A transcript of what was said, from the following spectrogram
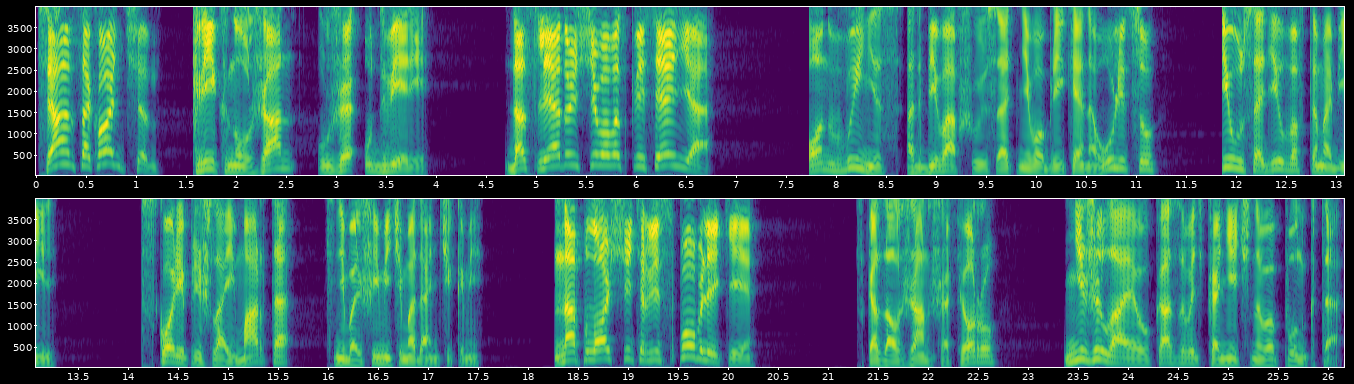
«Сеанс окончен!» — крикнул Жан уже у двери. «До следующего воскресенья!» Он вынес отбивавшуюся от него Брике на улицу и усадил в автомобиль. Вскоре пришла и Марта с небольшими чемоданчиками. «На площадь республики!» — сказал Жан шоферу, не желая указывать конечного пункта.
